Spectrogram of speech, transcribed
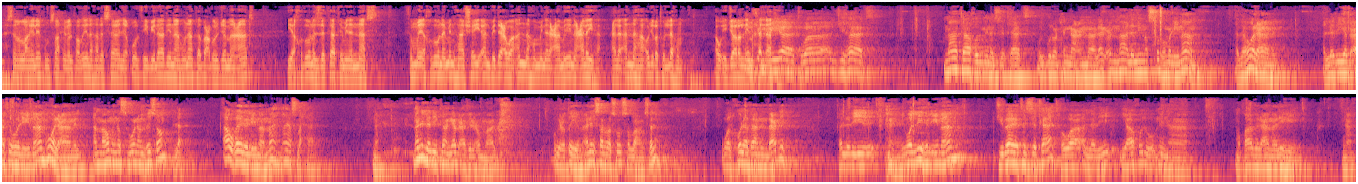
أحسن الله إليكم صاحب الفضيلة. هذا السائل يقول في بلادنا هناك بعض الجماعات يأخذون الزكاة من الناس ثم يأخذون منها شيئا بدعوى أنهم من العاملين عليها على أنها أجرة لهم أو إيجارا لمحلات. الجمعيات والجهات ما تأخذ من الزكاة ويقولون حنا عمال العمال اللي ينصبهم الإمام هذا هو العامل. الذي يبعثه الإمام هو العامل. أما هم ينصبون أنفسهم لا. أو غير الإمام ما, ما يصلح هذا. نعم. من الذي كان يبعث العمال؟ ويعطيهم أليس الرسول صلى الله عليه وسلم؟ والخلفاء من بعده؟ الذي يوليه الإمام جباية الزكاة هو الذي يأخذ منها مقابل عمله. نعم.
